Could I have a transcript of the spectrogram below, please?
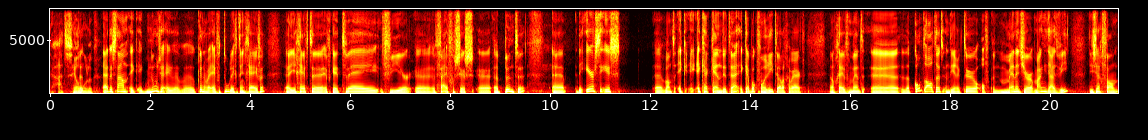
Ja, het is heel dat- moeilijk. er staan, ik, ik noem ze, kunnen we even toelichting geven. Eh, je geeft eh, even kijken, twee, vier, eh, vijf of zes punten. De eerste is, want ik, ik, ik herken dit. Hè. Ik heb ook voor een retailer gewerkt. En op een gegeven moment, er komt altijd een directeur of een manager, maakt niet uit wie, die zegt van,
